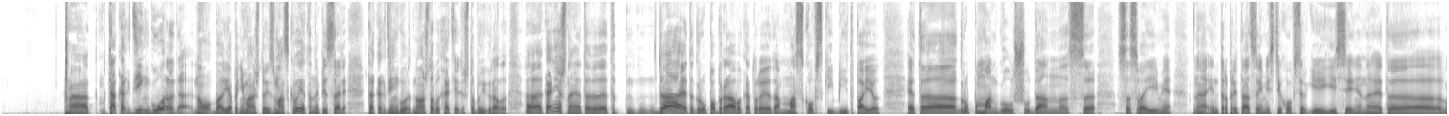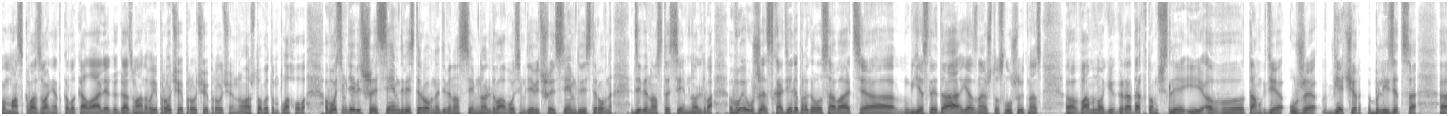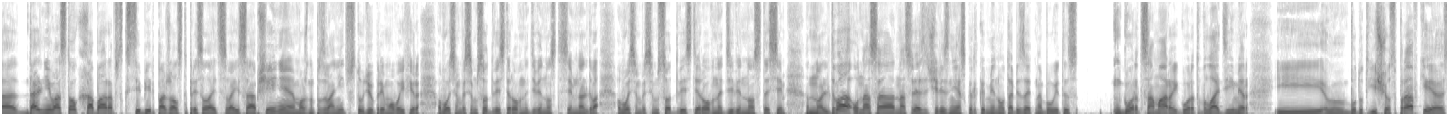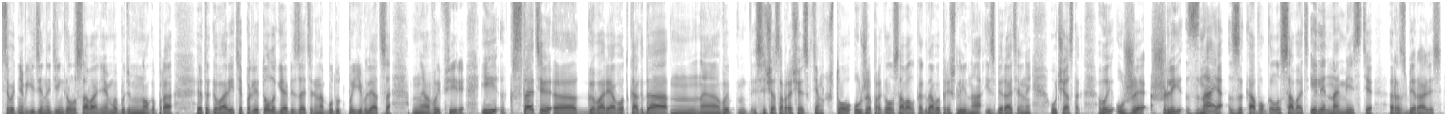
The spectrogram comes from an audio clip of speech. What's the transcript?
а, так как День города, ну, я понимаю, что из Москвы это написали, так как День города, ну, а что вы хотели, чтобы играло? А, конечно, это, это, да, это группа Браво, которая там московский бит поет, это группа Монгол Шудан с, со своими а, интерпретациями стихов Сергея Есенина, это Москва звонят колокола Олега Газманова и прочее, прочее, прочее. Ну, а что в этом плохого? 8 9 6 7 200 ровно 9702, 8 9 6 7 200 ровно 9702. Вы уже сходили проголосовать? Э, если да, я знаю, что слушают нас э, во многих городах, в том числе и в, там, где уже вечер близится. Э, Дальний Восток, Хабаровск, Сибирь, пожалуйста, присылайте свои сообщения. Можно позвонить в студию прямого эфира 8 800 200 ровно 9702. 8 800 200 ровно 9702. У нас на связи через несколько минут обязательно будет из город Самара и город Владимир. И э, будут еще справки. Сегодня в единый день голосования мы будем много про это говорить. И политологи обязательно будут появляться в эфире. И, кстати э, говоря, вот когда э, вы сейчас обращаетесь к тем, кто уже проголосовал, когда вы пришли на избирательный участок, вы уже шли, зная, за кого голосовать, или на месте разбирались?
